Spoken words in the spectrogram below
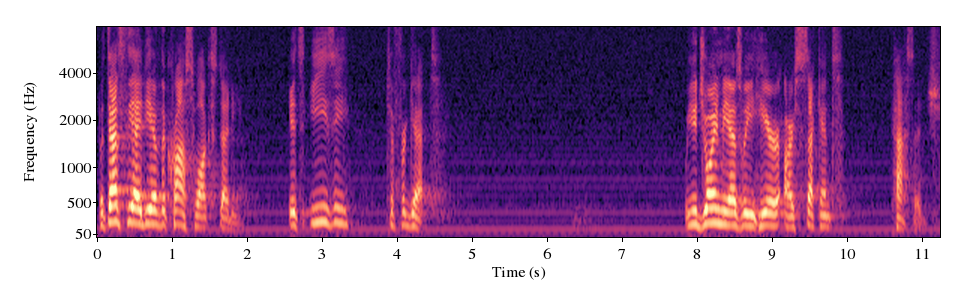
But that's the idea of the crosswalk study. It's easy to forget. Will you join me as we hear our second passage?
